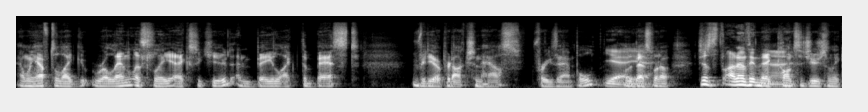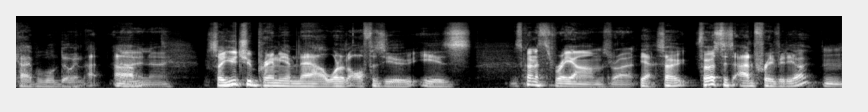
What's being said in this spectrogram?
and we have to like relentlessly execute and be like the best video production house, for example. Yeah, or the best yeah. whatever. Just I don't think they're No. constitutionally capable of doing that. No, Um, no. So YouTube Premium now, what it offers you is It's kind of three arms, right? yeah. So first is ad free video, Hmm.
